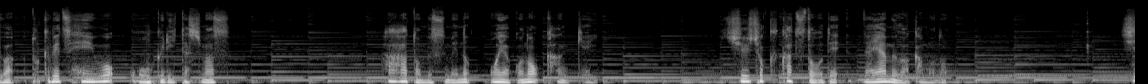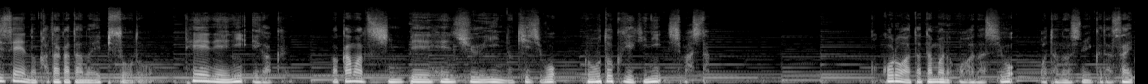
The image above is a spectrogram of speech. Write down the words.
は特別編をお送りいたします。母と娘の親子の関係。就職活動で悩む若者。市政の方々のエピソードを丁寧に描く。若松新平編集委員の記事を朗読劇にしました。心温まるお話をお楽しみください。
